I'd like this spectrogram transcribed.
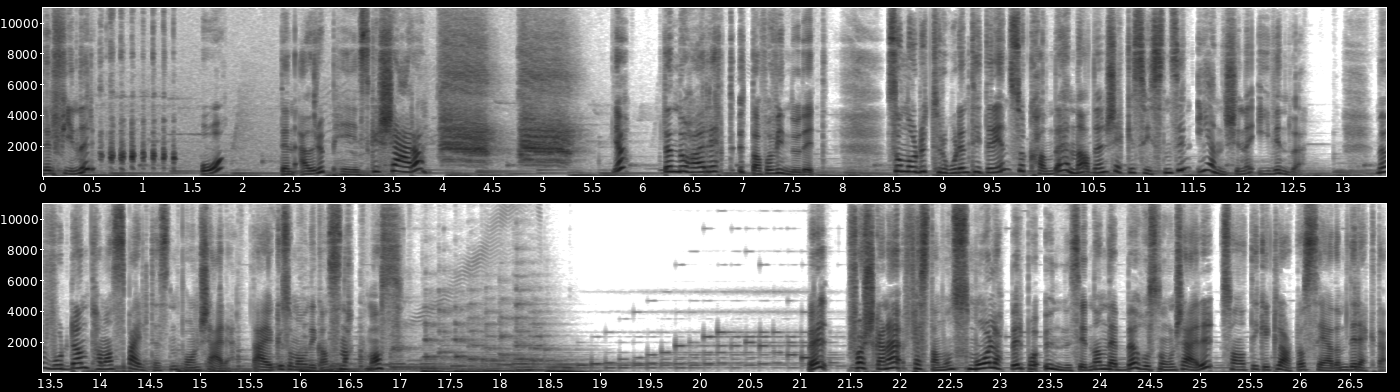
Delfiner. Og den europeiske skjæra. Ja, den du har rett utafor vinduet ditt. Så når du tror den titter inn, så kan det hende at den sjekker svissen sin i gjenskinnet i vinduet. Men hvordan tar man speiltesten på en skjære? Det er jo ikke som om de kan snakke med oss. Vel, Forskerne festa noen små lapper på undersiden av nebbet hos noen skjærer, sånn at de ikke klarte å se dem direkte.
